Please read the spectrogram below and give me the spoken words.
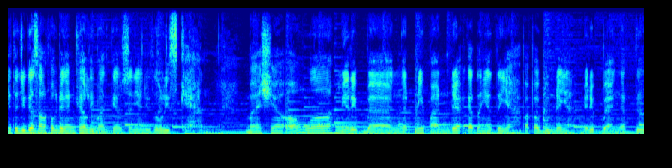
Kita juga salvo dengan kalimat caption yang dituliskan Masya Allah, mirip banget nih panda katanya tuh ya Papa bundanya mirip banget tuh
